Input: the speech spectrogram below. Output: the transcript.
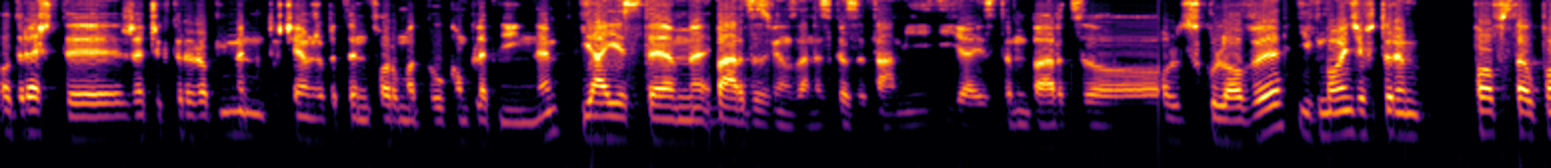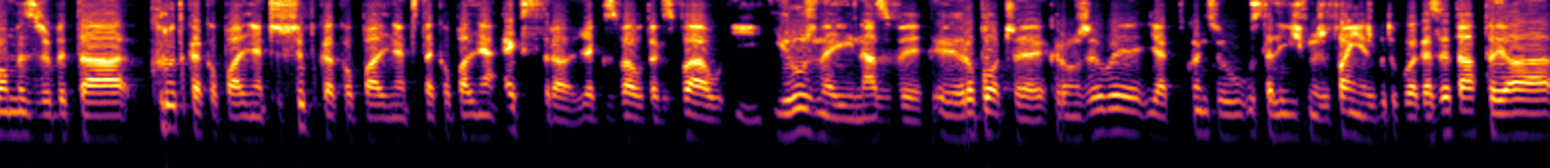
od reszty rzeczy, które robimy, no to chciałem, żeby ten format był kompletnie inny. Ja jestem bardzo związany z gazetami i ja jestem bardzo oldschoolowy i w momencie, w którym powstał pomysł, żeby ta krótka kopalnia, czy szybka kopalnia, czy ta kopalnia ekstra, jak zwał, tak zwał, i, i różne jej nazwy y, robocze krążyły. Jak w końcu ustaliliśmy, że fajnie, żeby to była gazeta, to ja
